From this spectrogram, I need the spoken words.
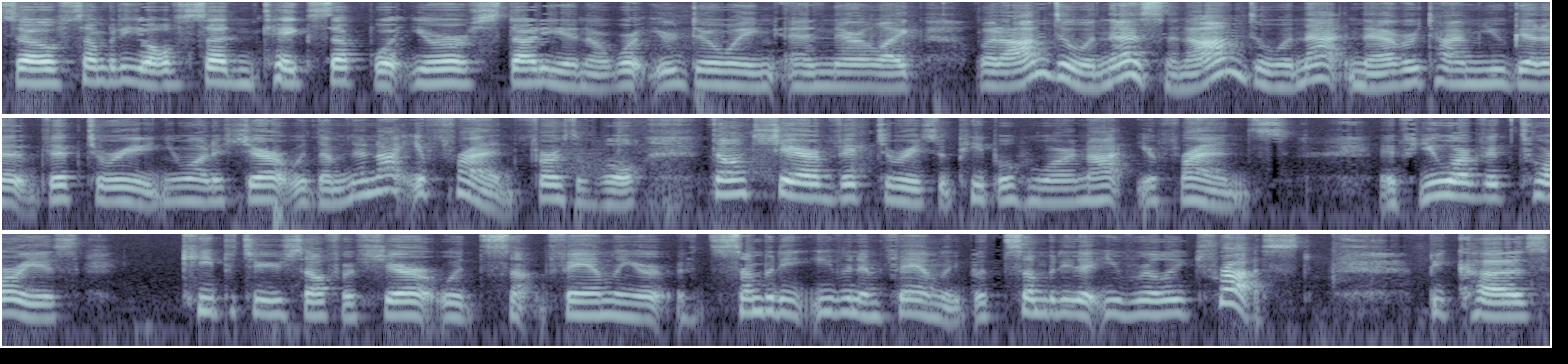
So if somebody all of a sudden takes up what you're studying or what you're doing and they're like, but I'm doing this and I'm doing that. And every time you get a victory and you want to share it with them, they're not your friend. First of all, don't share victories with people who are not your friends. If you are victorious, keep it to yourself or share it with some family or somebody even in family but somebody that you really trust because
